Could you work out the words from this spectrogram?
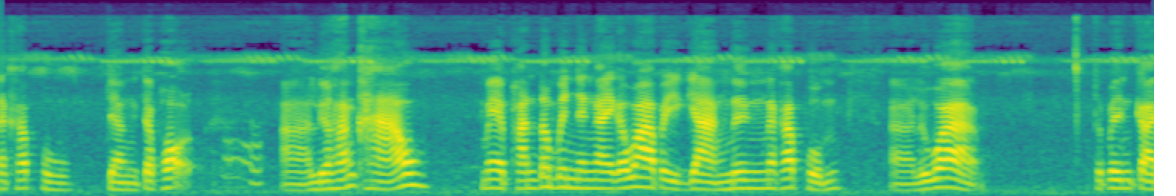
นะครับผมอย่างเฉพาะาเหลืองหางขาว แม่พันธุ์ต้องเป็นยังไงก็ว่าไปอีกอย่างหนึ่งนะครับ ผมหรือว่า จะเป็นไก่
